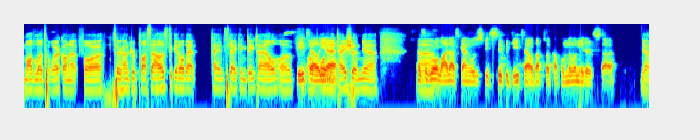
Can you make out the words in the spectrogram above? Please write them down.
modeler to work on it for 200 plus hours to get all that painstaking detail of, detail, of ornamentation. Yeah. Because the raw um, LiDAR scan will just be super detailed up to a couple millimeters. So, yeah,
